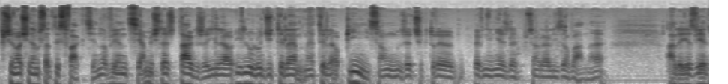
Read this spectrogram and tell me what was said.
przynosi nam satysfakcję? No więc ja myślę, że tak, że ile, ilu ludzi, tyle, tyle opinii. Są rzeczy, które pewnie nieźle są realizowane, ale, jest wiele,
